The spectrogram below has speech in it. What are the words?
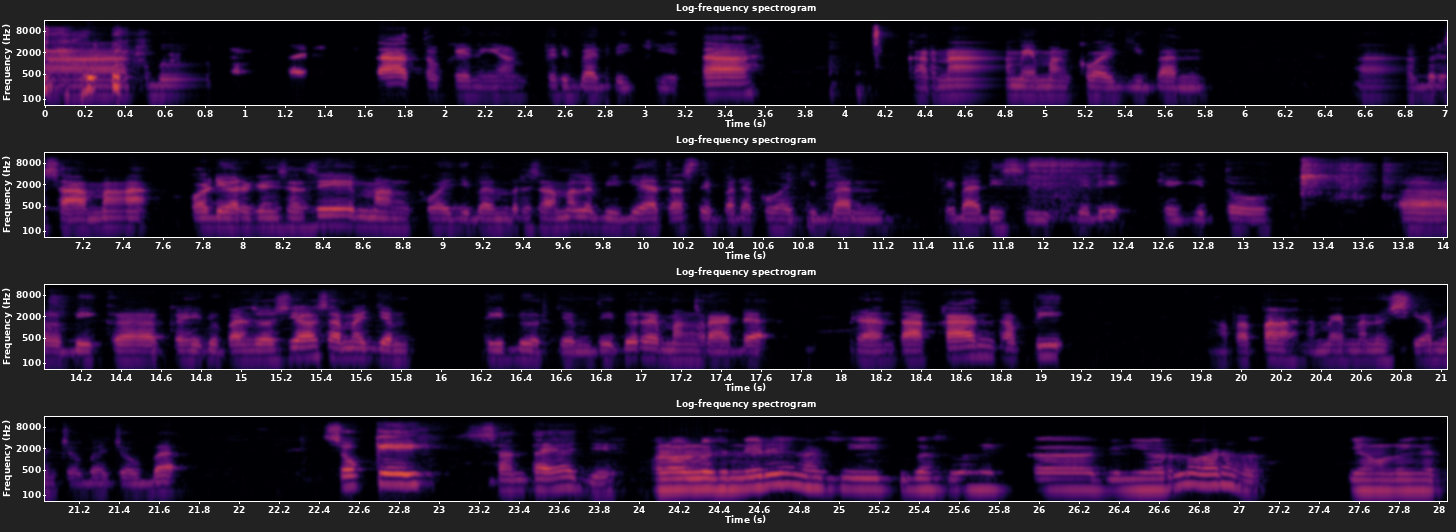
uh, kebutuhan kita atau keinginan pribadi kita karena memang kewajiban uh, bersama kalau di organisasi memang kewajiban bersama lebih di atas daripada kewajiban pribadi sih. Jadi kayak gitu. Uh, lebih ke kehidupan sosial sama jam tidur. Jam tidur emang rada berantakan tapi nggak apa-apa lah namanya manusia mencoba-coba. It's okay, santai aja. Kalau lu sendiri ngasih tugas unik ke junior lu ada nggak? Yang lu inget?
